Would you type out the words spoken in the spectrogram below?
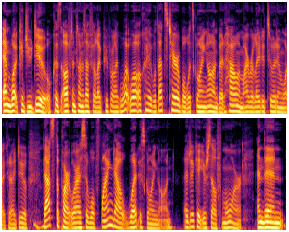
and what could you do? Because oftentimes I feel like people are like, "What? Well, okay, well that's terrible. What's going on? But how am I related to it? And what could I do?" That's the part where I said, "Well, find out what is going on. Educate yourself more, and then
